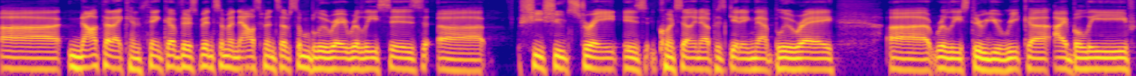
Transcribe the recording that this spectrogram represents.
Uh, not that I can think of. There's been some announcements of some Blu-ray releases. Uh, she Shoots Straight is coincidentally up is getting that Blu-ray uh, released through Eureka, I believe.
